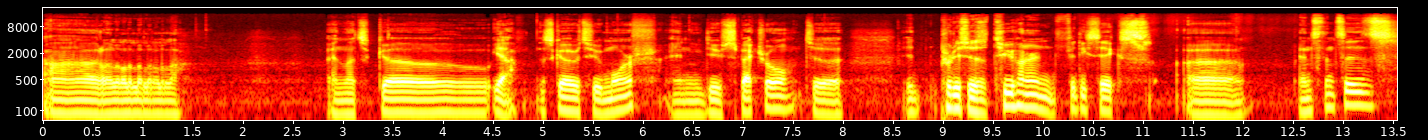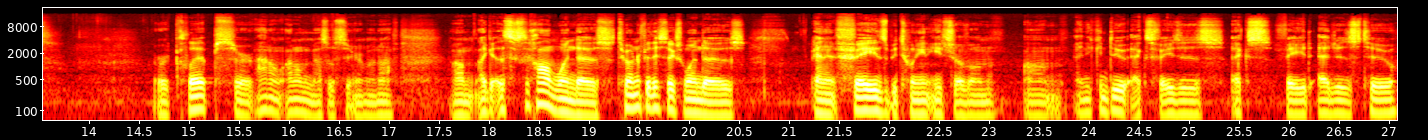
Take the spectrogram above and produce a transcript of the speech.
Uh, and let's go, yeah, let's go to morph and you do spectral to, it produces 256 uh, instances or clips or I don't I don't mess with serum enough. Um, I guess let's call them windows. 256 windows, and it fades between each of them. Um, and you can do X phases, X fade edges too,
